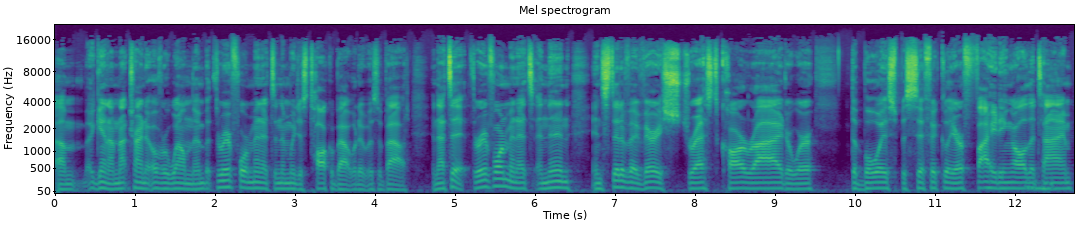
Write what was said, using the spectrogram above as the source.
um, again I'm not trying to overwhelm them, but three or four minutes, and then we just talk about what it was about, and that's it. Three or four minutes, and then instead of a very stressed car ride or where the boys specifically are fighting all the mm-hmm. time,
